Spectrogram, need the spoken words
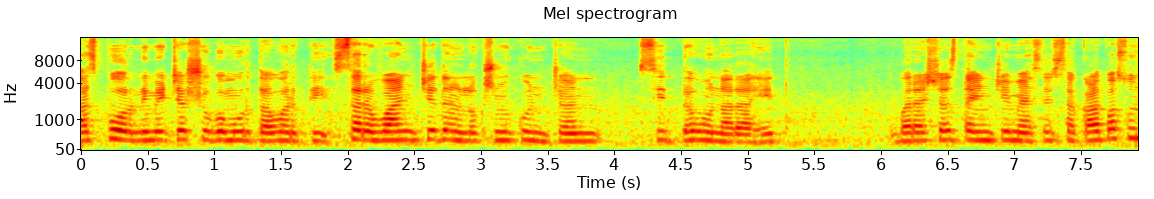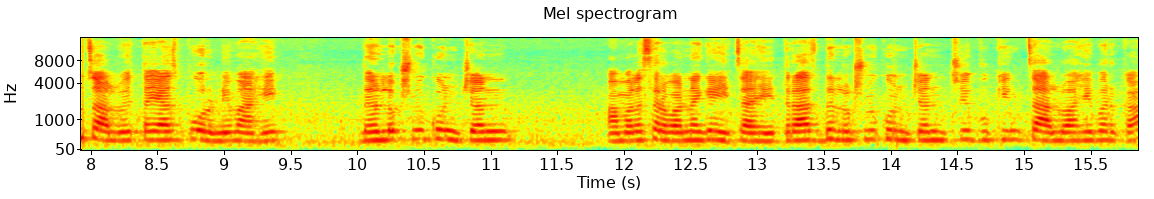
आज पौर्णिमेच्या शुभमुहूर्तावरती सर्वांचे धनलक्ष्मी कुंचन सिद्ध होणार आहेत. बऱ्याचशाच त्यांचे मेसेज सकाळपासून चालू आहेत तर आज पौर्णिमा आहे. धनलक्ष्मी कुंचन आम्हाला सर्वांना घ्यायचं आहे. तर आज धनलक्ष्मी कुंचनची बुकिंग चालू आहे बरं का.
